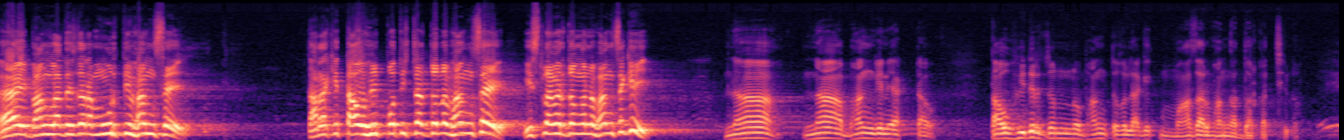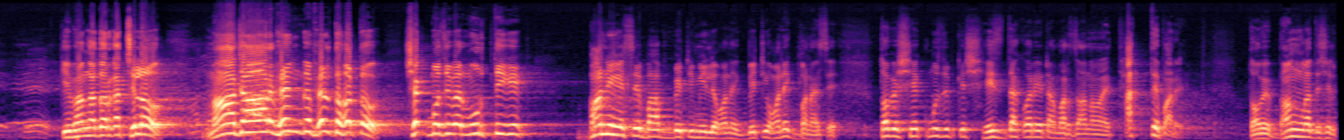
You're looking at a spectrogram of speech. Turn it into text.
এই বাংলাদেশ যারা মূর্তি ভাঙছে, তারা কি তাওহিদ প্রতিষ্ঠার জন্য ভাঙছে? ইসলামের জন্য ভাঙছে কি? না না ভাঙ্গেনি একটাও। তাওহিদের জন্য ভাঙতে হলে আগে মাজার ভাঙার দরকার ছিল। কি ভাঙা দরকার ছিল? মাজার ভেঙে ফেলতে হতো। শেখ মুজিবের মূর্তি বানিয়েছে, বাপ বেটি মিলে অনেক, বেটি অনেক বানাইছে। তবে শেখ মুজিবকে সেজদা করে এটা আমার জানা নাই, থাকতে পারে। তবে বাংলাদেশের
